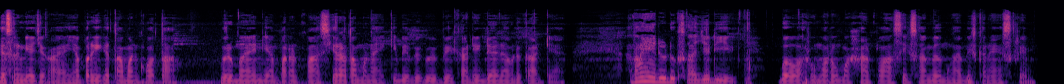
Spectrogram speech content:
Dia sering diajak ayahnya pergi ke taman kota, bermain di hamparan pasir atau menaiki bebek-bebekan di danau dekatnya hanya duduk saja di bawah rumah-rumahan plastik sambil menghabiskan es krim.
